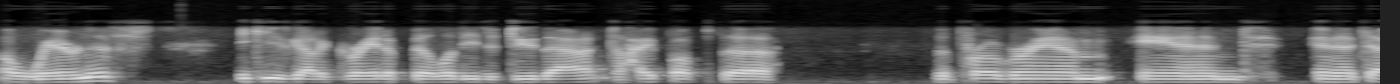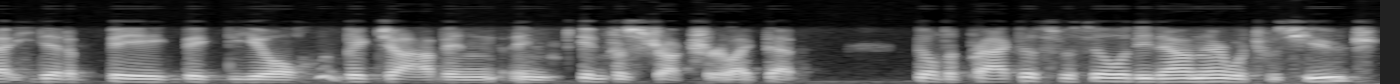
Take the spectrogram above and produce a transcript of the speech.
awareness. I think he's got a great ability to do that, to hype up the the program, and and I thought he did a big, big deal, big job in, in infrastructure like that. Built a practice facility down there, which was huge.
